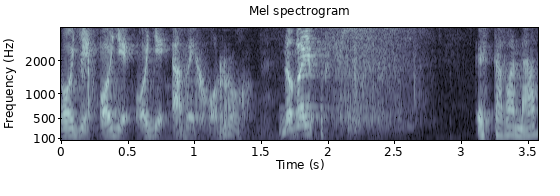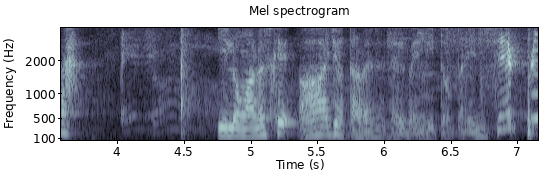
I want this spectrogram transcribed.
Oye, oye, oye, abejorro. No me... Estaba nada. Y lo malo es que... ¡Ay, otra vez es el bendito principio!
